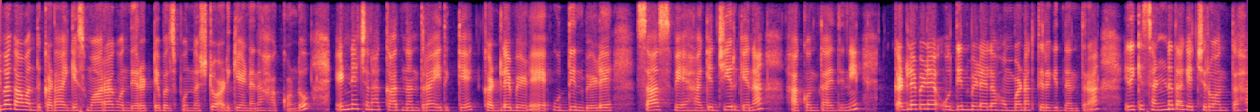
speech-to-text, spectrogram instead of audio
ಇವಾಗ ಒಂದು ಕಡಾಯಿಗೆ ಸುಮಾರಾಗಿ ಒಂದು ಎರಡು ಟೇಬಲ್ ಸ್ಪೂನ್ನಷ್ಟು ಅಡುಗೆ ಎಣ್ಣೆನ ಹಾಕ್ಕೊಂಡು ಎಣ್ಣೆ ಚೆನ್ನಾಗಿ ಕಾದ ನಂತರ ಇದಕ್ಕೆ ಕಡಲೆಬೇಳೆ, ಉದ್ದಿನಬೇಳೆ, ಸಾಸಿವೆ ಹಾಗೆ ಜೀರಿಗೆನ ಹಾಕ್ಕೊತಾ ಇದ್ದೀನಿ. ಕಡಲೆಬೇಳೆ ಉದ್ದಿನಬೇಳೆ ಎಲ್ಲ ಹೊಂಬಣ್ಣಕ್ಕೆ ತಿರುಗಿದ ನಂತರ ಇದಕ್ಕೆ ಸಣ್ಣದಾಗಿ ಹೆಚ್ಚಿರುವಂತಹ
